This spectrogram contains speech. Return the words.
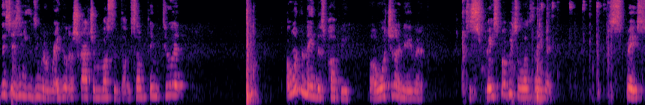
this isn't using a regular scratch. It must have done something to it. I want to name this puppy. Uh, what should I name it? It's a space puppy, so let's name it Space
